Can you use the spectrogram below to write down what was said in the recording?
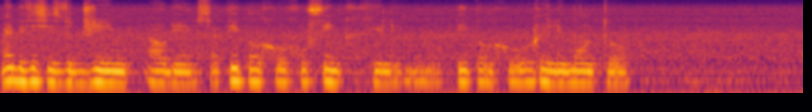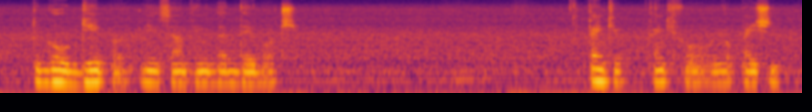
maybe this is the dream audience, uh, people who, who think really, people who really want to to go deeper in something that they watch. Thank you. Thank you for your patience.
